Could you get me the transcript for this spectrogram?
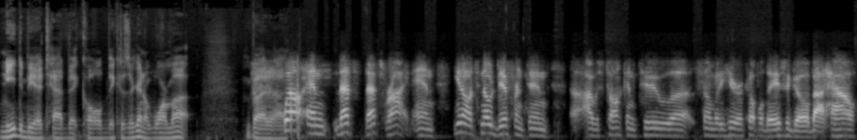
need to be a tad bit cold because they're going to warm up. But uh, well, and that's that's right, and you know it's no different than uh, I was talking to uh, somebody here a couple days ago about how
